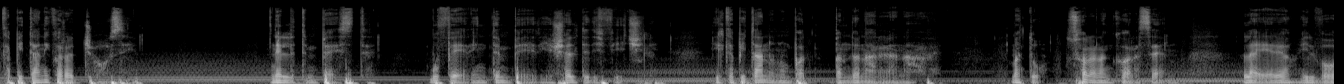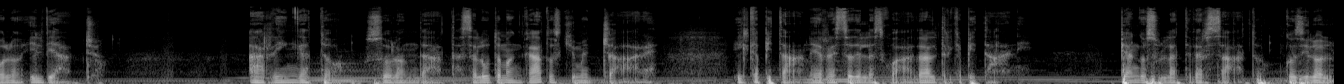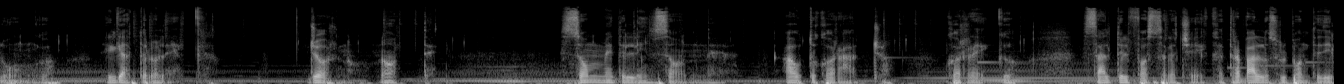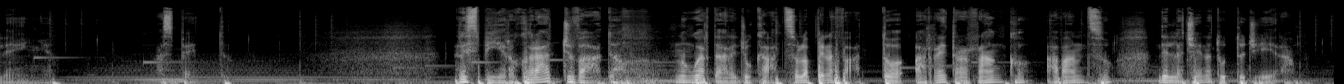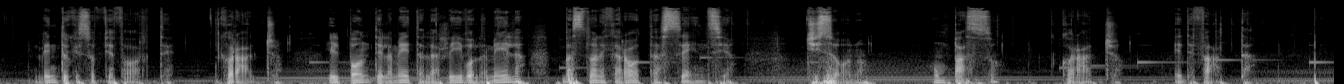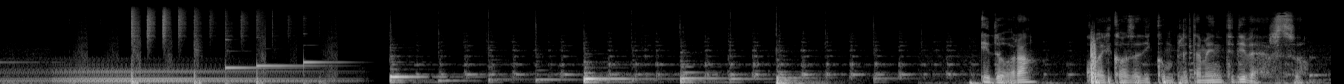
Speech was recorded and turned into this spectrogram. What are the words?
Capitani coraggiosi. Nelle tempeste, bufere, intemperie, scelte difficili, il capitano non può abbandonare la nave. Ma tu, suonala ancora, Sam. L'aereo, il volo, il viaggio. Arringatò, solo andata, saluto mancato schiumeggiare. Il capitano, il resto della squadra, altri capitani. Piango sul latte versato, così lo allungo. Il gatto lo lecca. Giorno, notte. Somme dell'insonne. Autocoraggio. Correggo. Salto il fosso alla cieca, traballo sul ponte di legno. Aspetto. Respiro, coraggio, vado. Non guardare giù, cazzo, l'ho appena fatto. Arretro, arranco, avanzo, della cena tutto gira. Vento che soffia forte. Coraggio. Il ponte, la meta, l'arrivo, la mela, bastone, carota, assenzio. Ci sono. Un passo, coraggio, ed è fatta. Ed ora qualcosa di completamente diverso.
